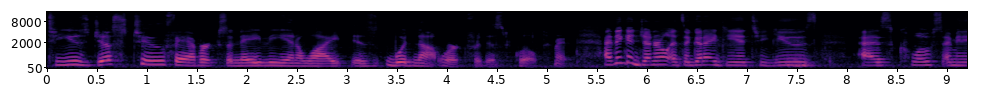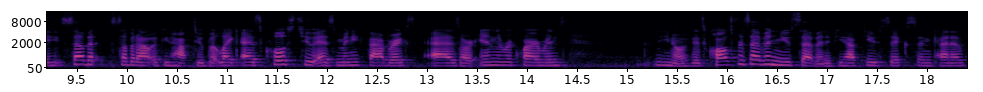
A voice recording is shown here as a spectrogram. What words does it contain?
to use just two fabrics, a navy and a white, is would not work for this quilt. Right. I think in general, it's a good idea to use as close. I mean, sub it sub it out if you have to, but like as close to as many fabrics as are in the requirements. You know, if it calls for seven, use seven. If you have to use six and kind of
